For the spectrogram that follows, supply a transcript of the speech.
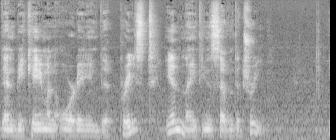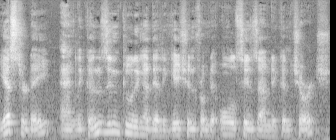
then became an ordained priest in 1973. Yesterday, Anglicans, including a delegation from the All Saints Anglican Church,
